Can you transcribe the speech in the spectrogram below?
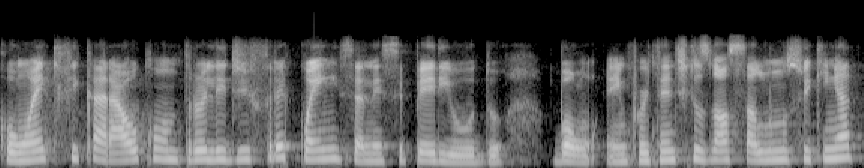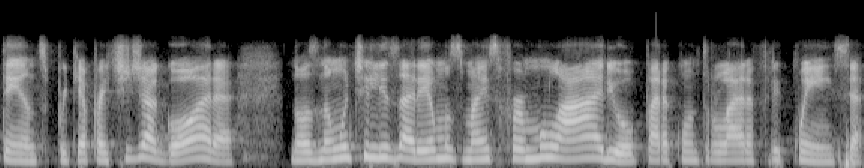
como é que ficará o controle de frequência nesse período? Bom, é importante que os nossos alunos fiquem atentos, porque a partir de agora nós não utilizaremos mais formulário para controlar a frequência.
